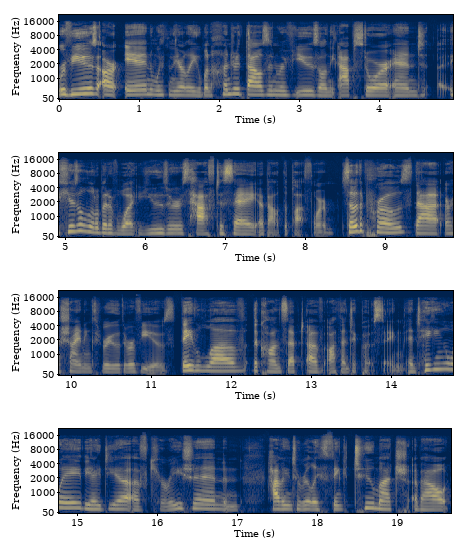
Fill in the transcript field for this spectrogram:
Reviews are in with nearly 100,000 reviews on the App Store. And uh, here's a little bit of what users have to say about the platform. Some of the pros that are shining through the reviews they love the concept of authentic posting and taking away the idea of curation and having to really think too much about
